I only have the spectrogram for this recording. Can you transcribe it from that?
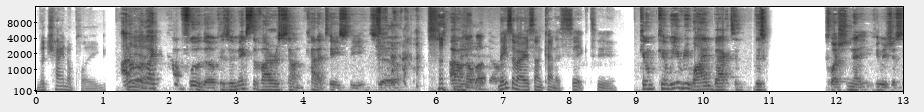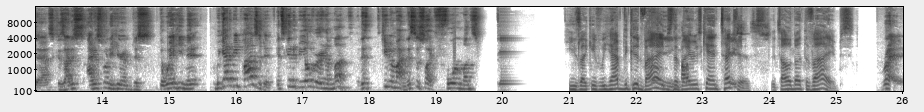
The China plague. I don't yeah. really like kung flu though, because it makes the virus sound kind of tasty. So I don't know about that. One. makes the virus sound kind of sick too Can can we rewind back to this question that he was just asked? Because I just I just want to hear him just the way he made. We got to be positive. It's going to be over in a month. This, keep in mind, this is like four months. ago. he's like if we have the good vibes the virus can't touch us it's all about the vibes Right,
